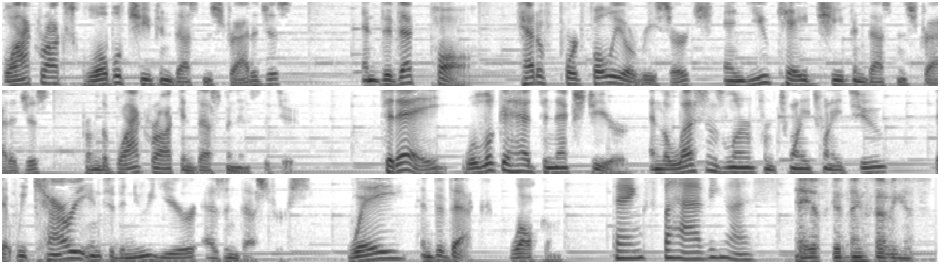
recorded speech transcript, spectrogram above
BlackRock's Global Chief Investment Strategist, and Vivek Paul, Head of Portfolio Research and UK Chief Investment Strategist from the BlackRock Investment Institute. Today, we'll look ahead to next year and the lessons learned from 2022 that we carry into the new year as investors. Wei and Vivek, welcome. Thanks for having us. Hey, Oscar. Thanks for having us.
